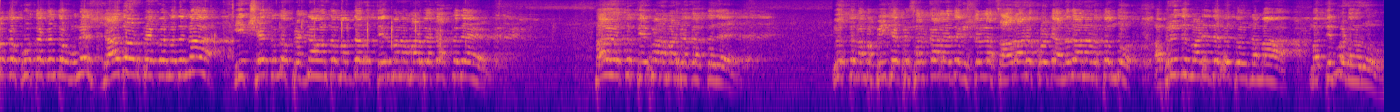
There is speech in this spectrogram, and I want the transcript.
ಪಕ್ಕ ಕೂರ್ತಕ್ಕಂಥ ಉಮೇಶ್ ಜಾಧವ್ ಅವ್ರು ಬೇಕು ಅನ್ನೋದನ್ನ ಈ ಕ್ಷೇತ್ರದ ಪ್ರಜ್ಞಾವಂತ ಮತದಾರರು ತೀರ್ಮಾನ ಮಾಡಬೇಕಾಗ್ತದೆ. ತಾವಿವತ್ತು ತೀರ್ಮಾನ ಮಾಡಬೇಕಾಗ್ತದೆ. ಇವತ್ತು ನಮ್ಮ ಬಿಜೆಪಿ ಸರ್ಕಾರ ಇದ್ದಾಗ ಇಷ್ಟೆಲ್ಲ ಸಾವಿರಾರು ಕೋಟಿ ಅನುದಾನ ತಂದು ಅಭಿವೃದ್ಧಿ ಮಾಡಿದ್ದಾರೆ ನಮ್ಮ ಮತ್ತಿಮ್ಮಡವರು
